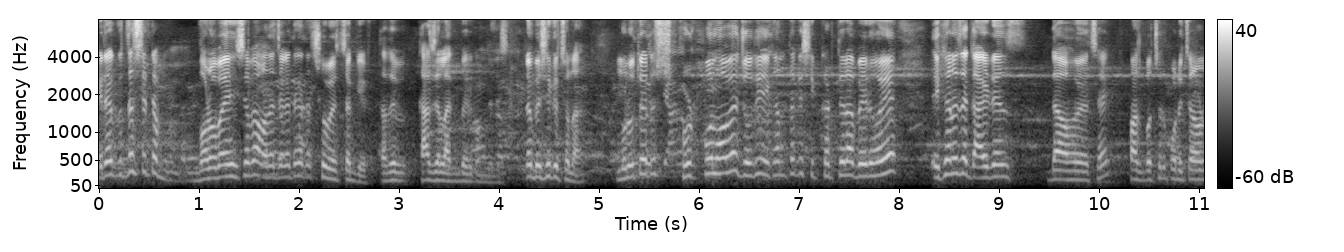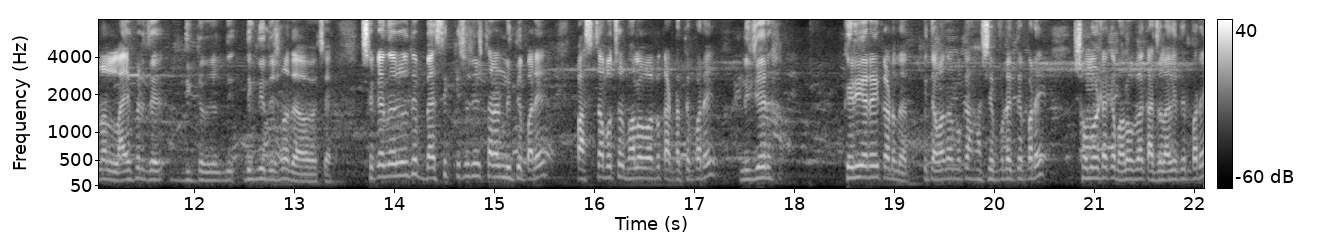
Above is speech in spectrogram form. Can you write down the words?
এটা জাস্ট একটা বড় ভাই হিসেবে আমাদের জায়গা থেকে একটা শুভেচ্ছা গিফট তাদের কাজে লাগবে এরকম জিনিস। এটা বেশি কিছু না। মূলত এটা ফ্রুটফুল হবে যদি এখান থেকে শিক্ষার্থীরা বের হয়ে এখানে যে গাইডেন্স দেওয়া হয়েছে, পাঁচ বছর পরিচালনার লাইফের যে দিক দিক নির্দেশনা দেওয়া হয়েছে। সেখানে যদি বেসিক কিছু জিনিস তারা নিতে পারে, পাঁচটা বছর ভালোভাবে কাটাতে পারে, নিজের কেরিয়ারের কারণে পিতামাতার মুখে হাসি ফোটাইতে পারে, সময়টাকে ভালোভাবে কাজে লাগাতে পারে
